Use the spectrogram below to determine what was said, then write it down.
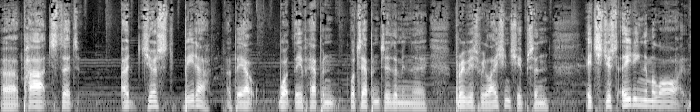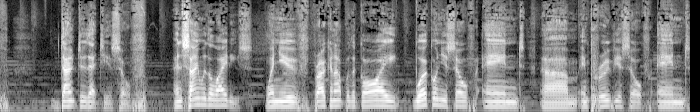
uh, parts that are just bitter about what they've happened, what's happened to them in their previous relationships, and it's just eating them alive. Don't do that to yourself. And same with the ladies. When you've broken up with a guy, work on yourself and um, improve yourself and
